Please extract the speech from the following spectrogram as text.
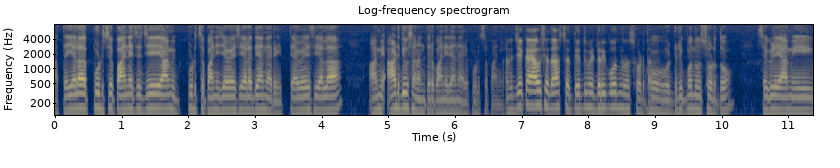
आता याला पुढचं पाण्याचं जे आम्ही पुढचं पाणी ज्यावेळेस याला देणार आहे त्यावेळेस याला आम्ही आठ दिवसानंतर पाणी देणार आहे पुढचं पाणी. आणि जे काही औषधं असतात ते तुम्ही ड्रीपमधूनच सोडता. हो हो ड्रीपमधून सोडतो. सगळे आम्ही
